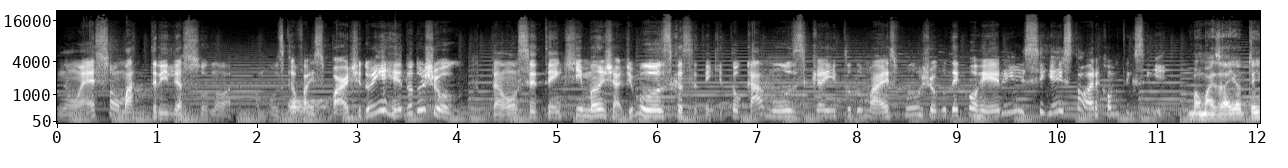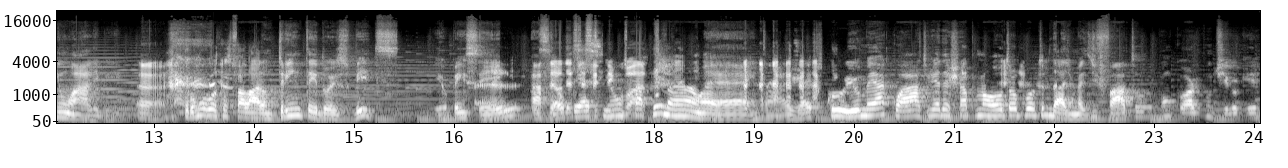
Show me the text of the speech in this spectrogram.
Não é só uma trilha sonora. A música Oh. faz parte do enredo do jogo. Então você tem que manjar de música, você tem que tocar música e tudo mais pro jogo decorrer e seguir a história como tem que seguir. Bom, mas aí eu tenho um álibi. Ah, Como vocês falaram 32 bits, eu pensei até o Zelda PS1 64. Saturn não, é, então aí já excluiu o 64 e ia deixar para uma outra oportunidade, mas de fato eu concordo contigo que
